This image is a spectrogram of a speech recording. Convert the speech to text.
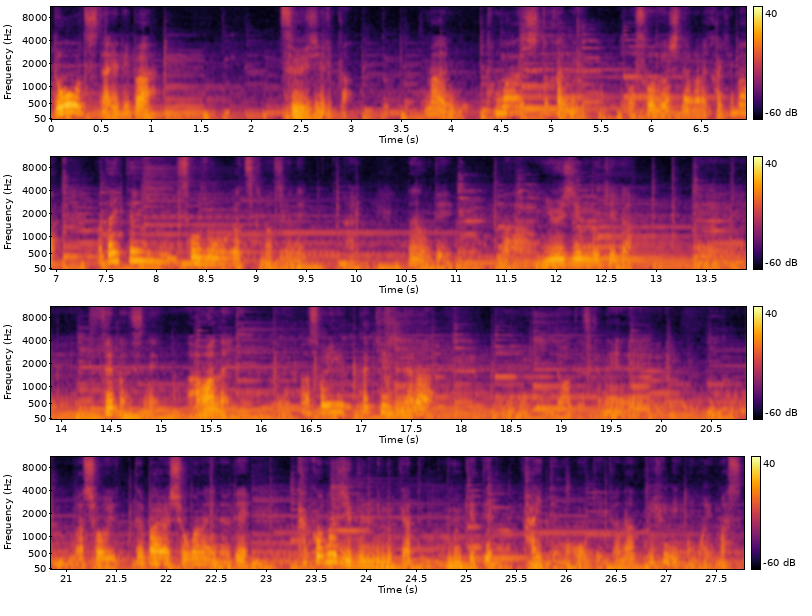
どう伝えれば通じるかまあ友達とかにを想像しながら書けば、まあ、大体想像がつきますよね。はい、なので、まあ、友人向けが、えー、例えばですね合わない、まあ、そういった記事ならどうですかね、まあ、そういった場合はしょうがないので過去の自分に向けて向けて書いても OK かなというふうに思います。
